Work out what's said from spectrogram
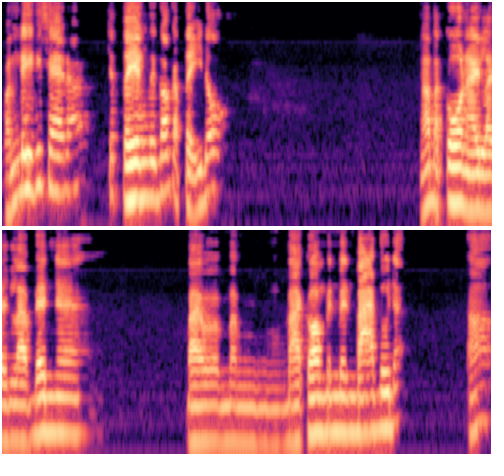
Vẫn đi cái xe đó. Chứ tiền thì có cả tỷ đô. Đó bà cô này là là bên ờ, bà bà, bà con bên bên ba tôi đó. Đó.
